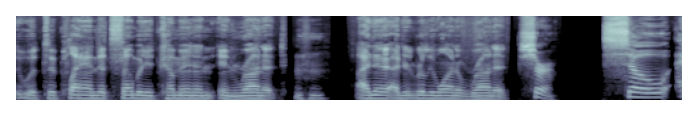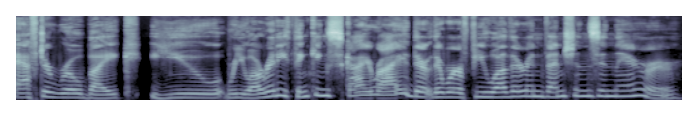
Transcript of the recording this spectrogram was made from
with the plan that somebody would come in and, and run it. Mm-hmm. I didn't I didn't really want to run it. Sure. So after row bike, you were you already thinking sky ride? There there were a few other inventions in there, or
